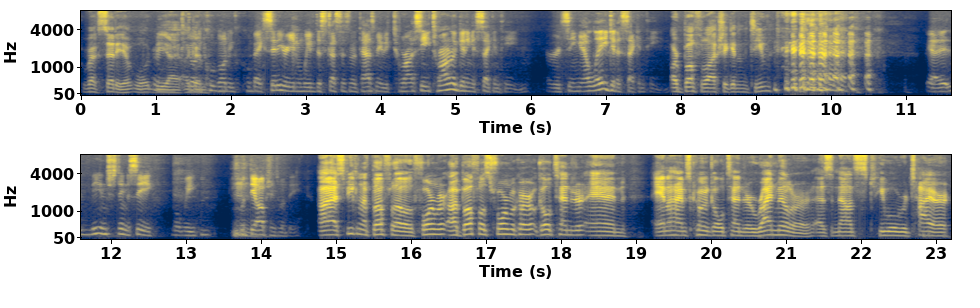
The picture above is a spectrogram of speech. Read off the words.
Quebec City it would be uh, a, a go, good to, go to Quebec City, or even we've discussed this in the past, maybe Toronto, seeing Toronto getting a second team, or seeing LA get a second team. or Buffalo actually getting the team. yeah, it'd be interesting to see what we what the options would be. Uh, speaking of Buffalo, former uh, Buffalo's former goaltender and Anaheim's current goaltender Ryan Miller has announced he will retire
